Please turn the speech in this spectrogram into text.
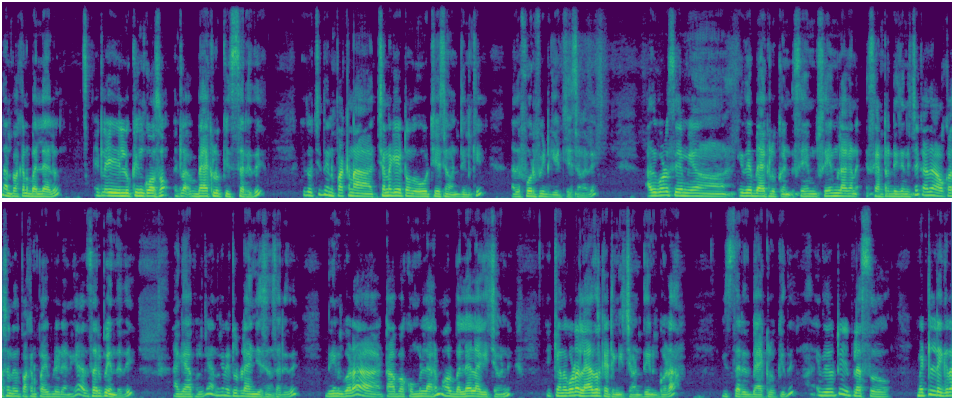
దాని పక్కన బల్లాలు. ఇట్లా ఈ లుకింగ్ కోసం ఇట్లా బ్యాక్ లుక్ ఇస్తారు ఇది. ఇది వచ్చి దీని పక్కన చిన్న గేట్ ఒకటి చేసామండి దీనికి. అది ఫోర్ ఫీట్ గేట్ చేసాం అది. అది కూడా సేమ్ ఇదే బ్యాక్ లుక్ అండి. సేమ్ సేమ్ లాగానే సెంటర్ డిజైన్ ఇచ్చాక అదే అవకాశం లేదు పక్కన పైప్ వేయడానికి. అది సరిపోయింది అది ఆ గ్యాపులకి. అందుకని ఇట్లా ప్లాన్ చేసాం సార్ ఇది. దీనికి కూడా టాప్ ఆ కొమ్ములు లేకుండా మామూలు బల్లేలాగా ఇచ్చామండి ఈ కింద కూడా లేజర్ కటింగ్ ఇచ్చామండి దీనికి కూడా. ఇస్తారు ఇది బ్యాక్ లుక్ ఇది. ఇది ఒకటి ప్లస్ మెట్ల దగ్గర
